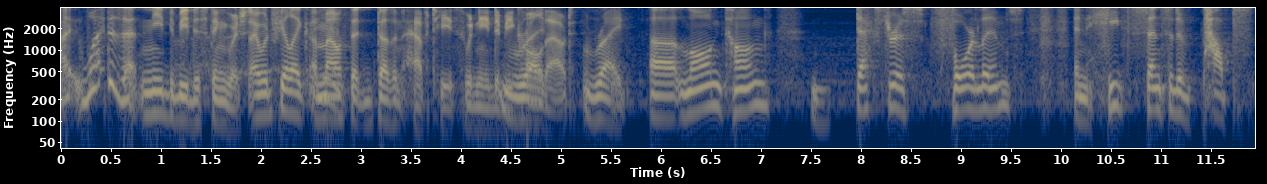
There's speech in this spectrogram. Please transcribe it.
I, why does that need to be distinguished? I would feel like a mouth that doesn't have teeth would need to be called Right, out. Right. Uh, long tongue, dexterous forelimbs, and heat sensitive palps.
